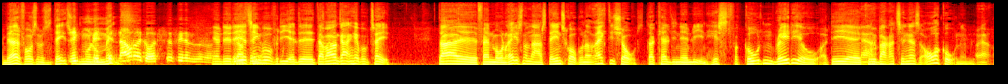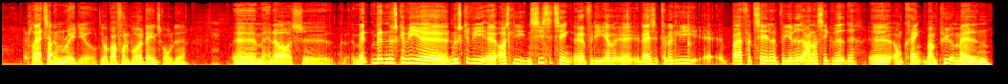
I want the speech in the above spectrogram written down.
Jamen, jeg havde forestillet mig sådan et Hvis, hvis monument. navnet er godt, så finder vi ud af noget. Jamen, det er Det det, er jeg tænker på, fordi at, øh, der var en gang her på 3, der øh, fandt Morten Ræsen og Lars Danskov på noget rigtig sjovt. Der kaldte de nemlig en hest for Golden Radio, og det øh, ja. kunne vi bare godt tænke os at overgå nemlig. Ja. Platinum Radio. Det var godt fundet på af Danskov, det der. Øh, men han er også... Øh, men, men nu skal vi, øh, nu skal vi øh, også lige en sidste ting, øh, fordi jeg, øh, Lasse, kan du ikke lige øh, bare fortælle, for jeg ved, Anders ikke ved det, øh, omkring vampyrmallen,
